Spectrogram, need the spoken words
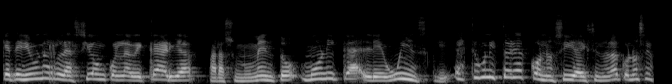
que tenía una relación con la becaria, para su momento, Mónica Lewinsky. Esta es una historia conocida y si no la conoces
